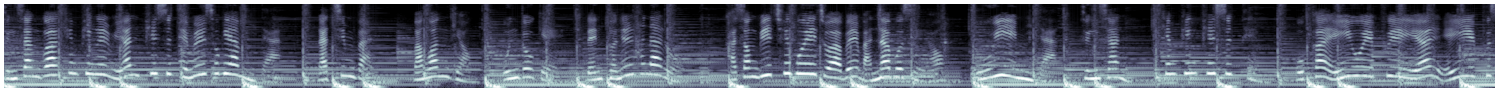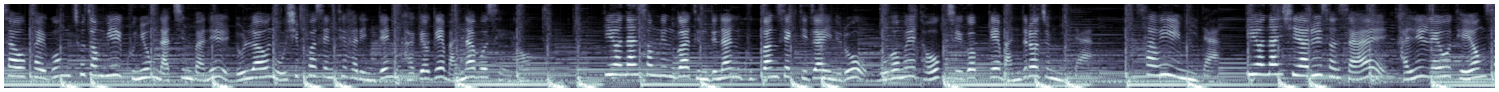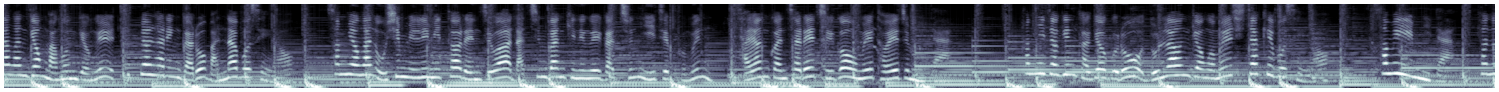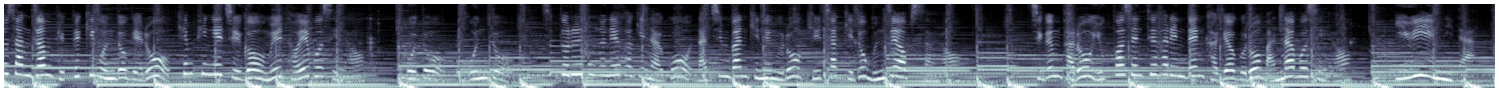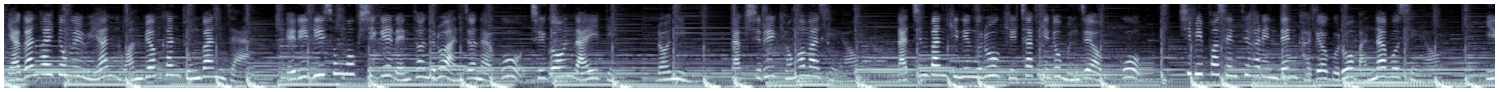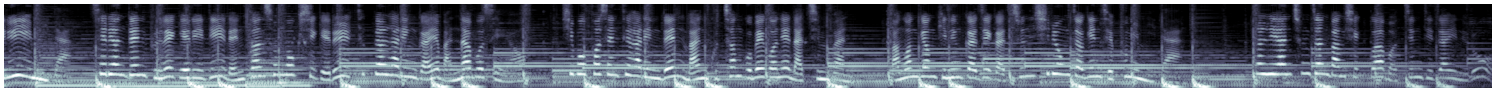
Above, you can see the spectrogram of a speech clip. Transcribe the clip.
등산과 캠핑을 위한 필수템을 소개합니다. 나침반, 망원경, 온도계, 랜턴을 하나로 가성비 최고의 조합을 만나보세요. 5위입니다. 등산, 캠핑 필수템. 오카 AOFAR AF4580 초정밀 군용 나침반을 놀라운 50% 할인된 가격에 만나보세요. 뛰어난 성능과 든든한 국방색 디자인으로 모험을 더욱 즐겁게 만들어줍니다. 4위입니다. 뛰어난 시야를 선사할 갈릴레오 대형 쌍안경 망원경을 특별 할인가로 만나보세요. 선명한 50mm 렌즈와 나침반 기능을 갖춘 이 제품은 자연 관찰의 즐거움을 더해줍니다. 합리적인 가격으로 놀라운 경험을 시작해보세요. 3위입니다. 현우상점 백패킹 온도계로 캠핑의 즐거움을 더해보세요. 고도, 온도, 습도를 한눈에 확인하고 나침반 기능으로 길찾기도 문제없어요. 지금 바로 6% 할인된 가격으로 만나보세요. 2위입니다. 야간 활동을 위한 완벽한 동반자. LED 손목시계 랜턴으로 안전하고 즐거운 라이딩, 러닝, 낚시를 경험하세요. 나침반 기능으로 길찾기도 문제없고 12% 할인된 가격으로 만나보세요. 1위입니다. 세련된 블랙 LED 랜턴 손목시계를 특별 할인가에 만나보세요. 15% 할인된 19,900원의 나침반, 망원경 기능까지 갖춘 실용적인 제품입니다. 편리한 충전 방식과 멋진 디자인으로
